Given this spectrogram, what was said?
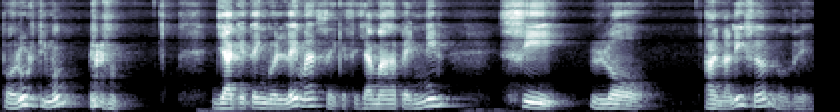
por último, ya que tengo el lema, sé que se llama append si lo analizo, lo de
